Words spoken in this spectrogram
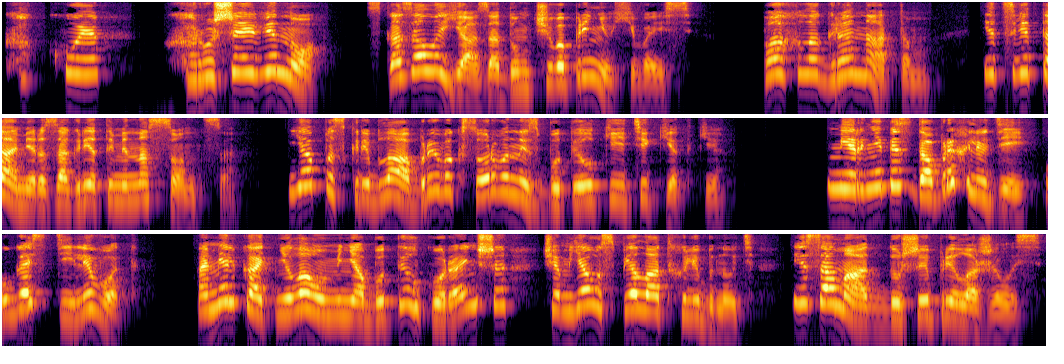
Какое хорошее вино! Сказала я, задумчиво принюхиваясь. Пахло гранатом и цветами, разогретыми на солнце. Я поскребла обрывок, сорванный с бутылки этикетки. «Мир не без добрых людей. Угостили вот». Амелька отняла у меня бутылку раньше, чем я успела отхлебнуть, и сама от души приложилась.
